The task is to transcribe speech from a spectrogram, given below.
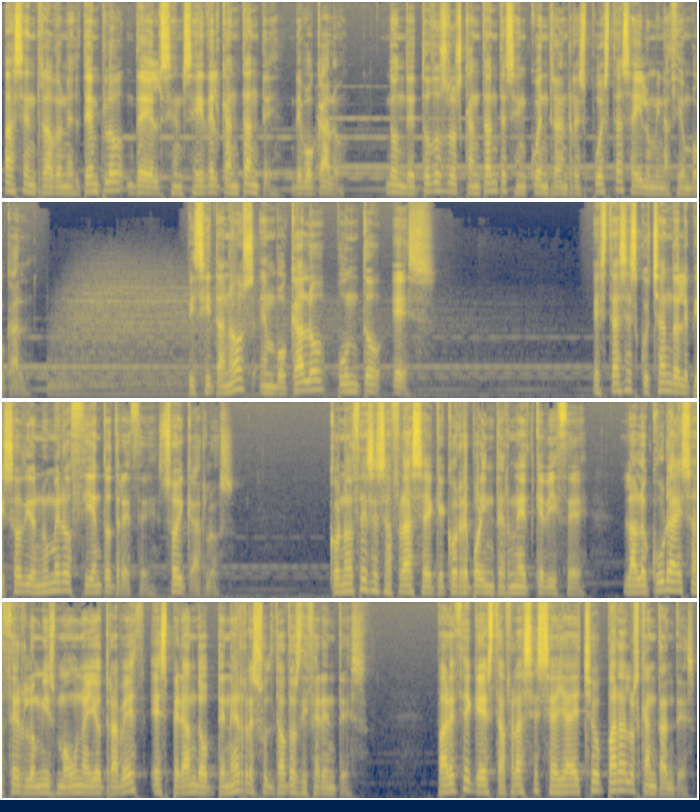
Has entrado en el templo del Sensei del Cantante, de Vocalo, donde todos los cantantes encuentran respuestas a iluminación vocal. Visítanos en vocalo.es. Estás escuchando el episodio número 113. Soy Carlos. ¿Conoces esa frase que corre por internet que dice, la locura es hacer lo mismo una y otra vez esperando obtener resultados diferentes? Parece que esta frase se haya hecho para los cantantes,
